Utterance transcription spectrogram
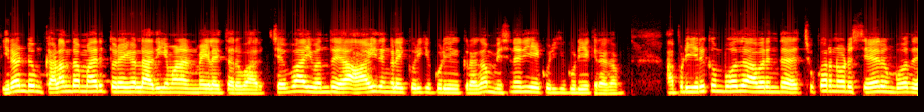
இரண்டும் கலந்த மாதிரி துறைகளில் அதிகமான நன்மைகளை தருவார். செவ்வாய் வந்து ஆயுதங்களை குறிக்கக்கூடிய கிரகம் மிஷினரியை குறிக்கக்கூடிய கிரகம். அப்படி இருக்கும்போது அவர் இந்த சுக்கரனோடு சேரும்போது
